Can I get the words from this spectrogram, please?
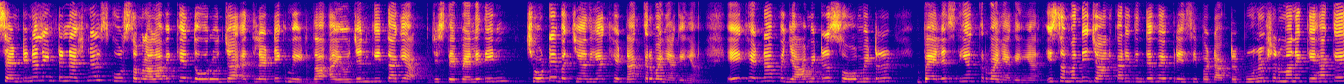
sentinel international school Samrala ਵਿਖੇ ਦੋ ਰੋਜ਼ਾ ਐਥਲੈਟਿਕ ਮੀਟ ਦਾ ਆਯੋਜਨ ਕੀਤਾ ਗਿਆ, ਜਿਸ ਦੇ ਪਹਿਲੇ ਦਿਨ ਛੋਟੇ ਬੱਚਿਆਂ ਦੀਆਂ ਖੇਡਾਂ ਕਰਵਾਈਆਂ ਗਈਆਂ। ਇਹ ਖੇਡਾਂ 50 ਮੀਟਰ 100 ਮੀਟਰ ਬੈਲੈਂਸ ਦੀਆਂ ਕਰਵਾਈਆਂ ਗਈਆਂ। ਇਸ ਸੰਬੰਧੀ ਜਾਣਕਾਰੀ ਦਿੰਦੇ ਹੋਏ ਪ੍ਰਿੰਸੀਪਲ ਡਾਕਟਰ ਪੂਨਮ ਸ਼ਰਮਾ ਨੇ ਕਿਹਾ ਕਿ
